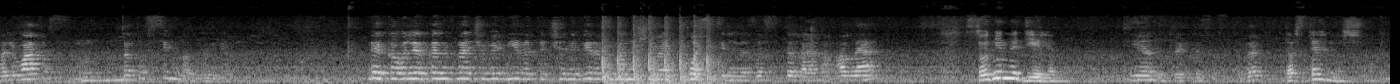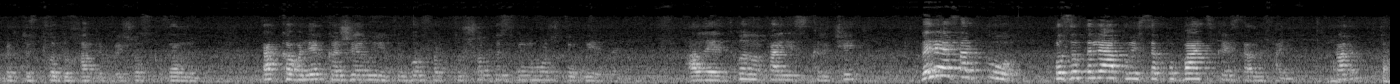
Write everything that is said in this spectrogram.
Малюватись? Мгм. Та то всім надоє. Ну, кавалерка, не знаю, чи ви вірите, чи не вірите, в мене ще навіть постіль не застелена, але Сьогодні неділя. є тут якось застелена. Та встигнеш. Як хтось хто до хати прийшов, сказали, так кавалерка жирує, того фартушок, ви не можете уявити. Але тако Наталі скричить. Бери фатку, позаталяпуєшся, побацькаєшся, але файно. Правда? Так.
